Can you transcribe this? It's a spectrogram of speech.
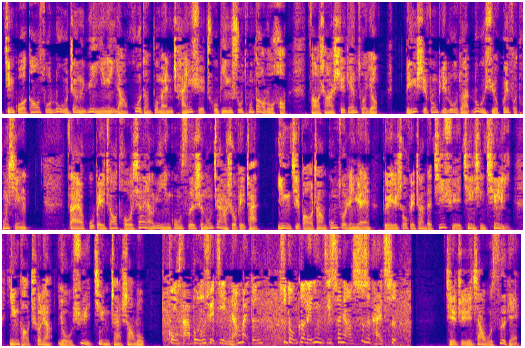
经过高速路政、运营、养护等部门铲雪除冰、疏通道路后，早上十点左右，临时封闭路段陆续恢复通行。在湖北交投襄阳运营公司神农架收费站，应急保障工作人员对收费站的积雪进行清理，引导车辆有序进站上路。共撒布融雪近两百吨，出动各类应急车辆四十台次。截至下午四点，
